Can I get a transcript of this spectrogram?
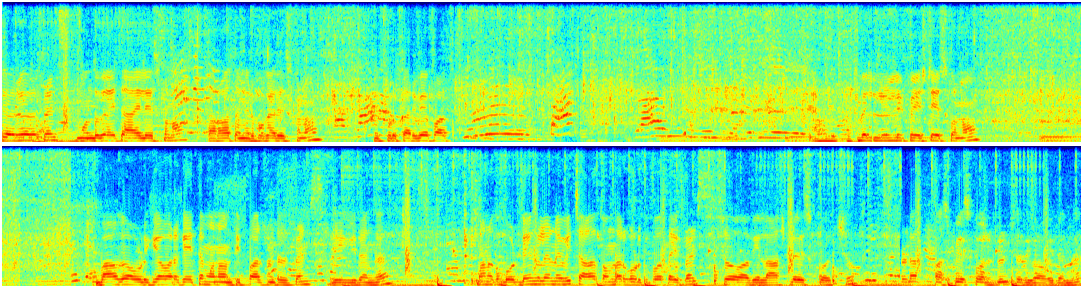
కదా ఫ్రెండ్స్ ముందుగా అయితే ఆయిల్ వేసుకున్నాం తర్వాత మిరపకాయలు వేసుకున్నాం ఇప్పుడు కరివేపాకు వెల్లుల్లి పేస్ట్ వేసుకున్నాం. బాగా ఉడికే వరకు అయితే మనం తిప్పాల్సి ఉంటుంది ఫ్రెండ్స్ ఈ విధంగా. మనకు బొడ్డెంగులు అనేవి చాలా తొందరగా ఉడికిపోతాయి ఫ్రెండ్స్ సో అవి లాస్ట్లో వేసుకోవచ్చు. పసుపు వేసుకోవాలి ఫ్రెండ్స్ అది ఆ విధంగా.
